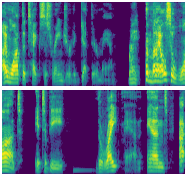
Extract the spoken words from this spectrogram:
I want the Texas Ranger to get their man. Right. But I also want it to be the right man. And I,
